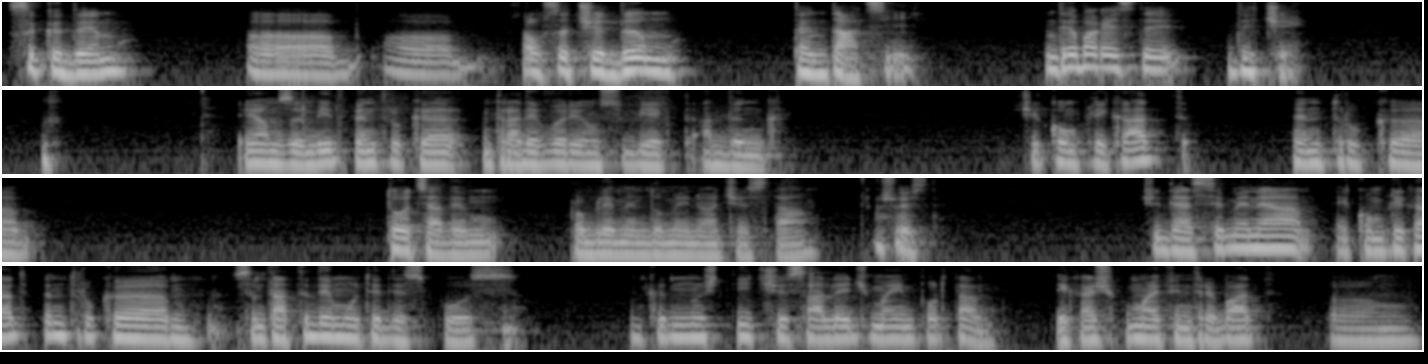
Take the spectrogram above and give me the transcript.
să cădem uh, uh, sau să cedăm tentației. Întrebarea este de ce? Eu am zâmbit pentru că, într-adevăr, e un subiect adânc și complicat pentru că toți avem probleme în domeniul acesta. Așa este. Și de asemenea e complicat pentru că sunt atât de multe de spus încât nu știi ce să alegi mai important. E ca și cum ai fi întrebat um,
